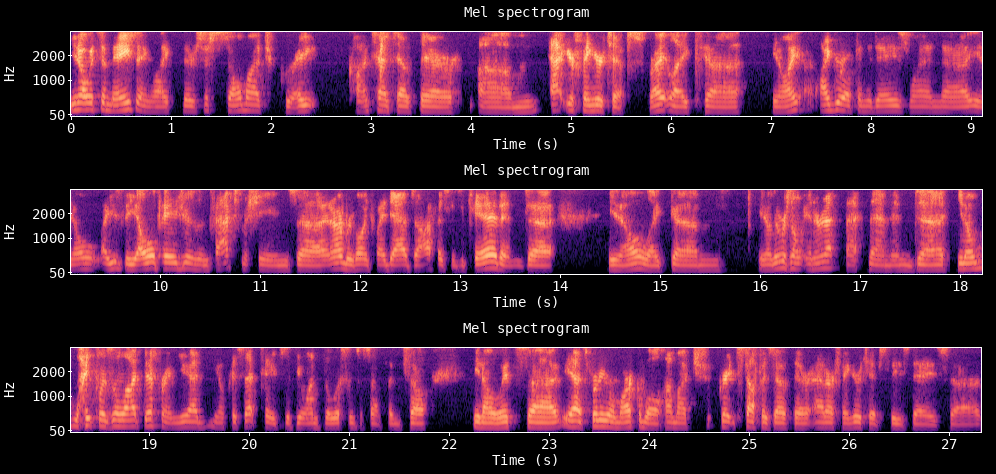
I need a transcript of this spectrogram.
you know, it's amazing. Like there's just so much great content out there um, at your fingertips, right? Like, uh, you know, I, I grew up in the days when, uh, you know, I used the yellow pages and fax machines. Uh, I remember going to my dad's office as a kid and, uh, you know, like um, you know, there was no internet back then, and uh, you know, life was a lot different. You had you know cassette tapes if you wanted to listen to something. So, you know, it's uh, yeah, it's pretty remarkable how much great stuff is out there at our fingertips these days. Uh,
